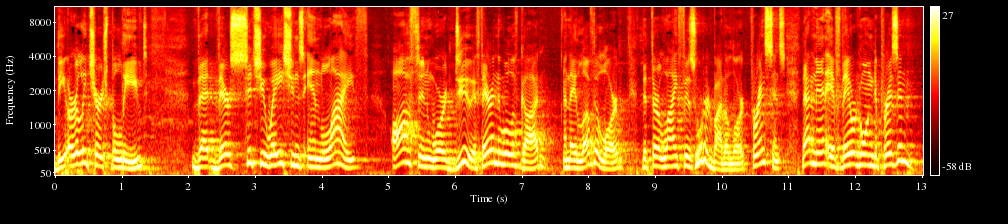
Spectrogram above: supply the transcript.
The early church believed that their situations in life often were due, if they're in the will of God and they love the Lord, that their life is ordered by the Lord. For instance, that meant if they were going to prison,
